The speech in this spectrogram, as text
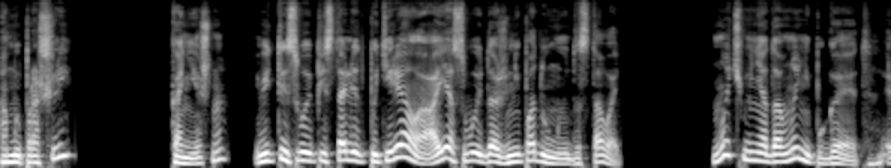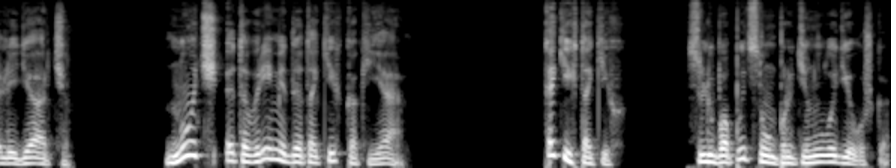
А мы прошли? Конечно. Ведь ты свой пистолет потеряла, а я свой даже не подумаю доставать. Ночь меня давно не пугает, леди Арчер. Ночь — это время для таких, как я. Каких таких? С любопытством протянула девушка.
